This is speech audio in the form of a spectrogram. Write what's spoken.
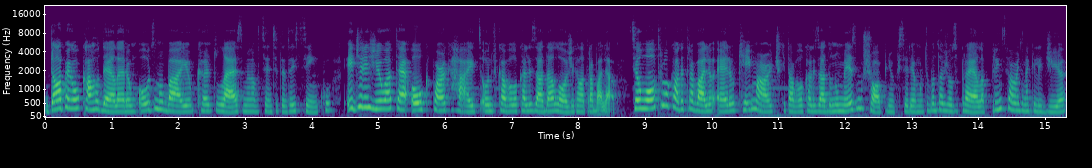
Então ela pegou o carro dela, era um Oldsmobile Cutlass 1975, e dirigiu até Oak Park Heights, onde ficava localizada a loja que ela trabalhava. Seu outro local de trabalho era o Kmart, que estava localizado no mesmo shopping, o que seria muito vantajoso para ela, principalmente naquele dia,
